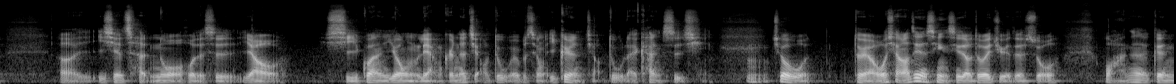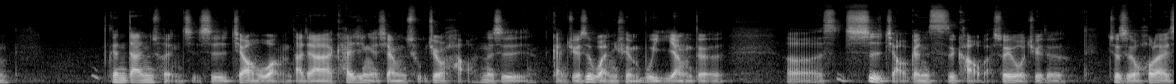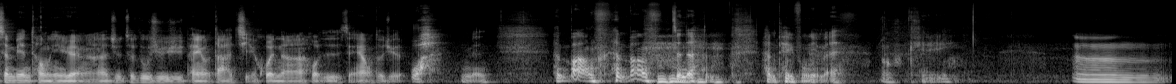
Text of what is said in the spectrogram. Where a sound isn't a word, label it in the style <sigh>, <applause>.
呃一些承诺，或者是要习惯用两个人的角度，而不是用一个人的角度来看事情。嗯就我对啊，我想到这件事情的时候，都会觉得说，哇，那个跟跟单纯只是交往，大家开心的相处就好，那是感觉是完全不一样的呃视视角跟思考吧。所以我觉得，就是我后来身边同龄人啊，就就陆续续朋友大家结婚啊，或者是怎样，我都觉得哇，你们很棒，<laughs> 很棒，真的很很佩服你们。OK，嗯，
